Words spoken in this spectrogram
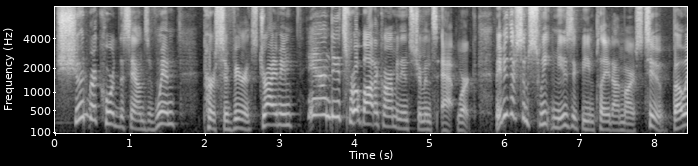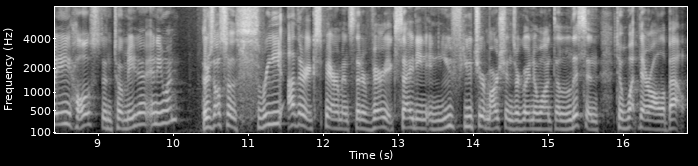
should record the sounds of wind, Perseverance driving, and its robotic arm and instruments at work. Maybe there's some sweet music being played on Mars too. Bowie, Holst, and Tomita, anyone? There's also three other experiments that are very exciting and you future Martians are going to want to listen to what they're all about.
